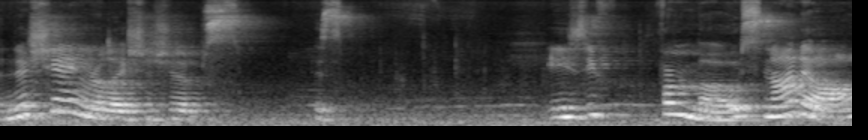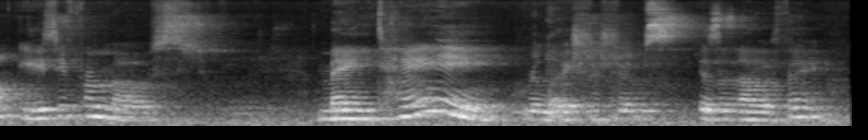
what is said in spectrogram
Initiating relationships is easy for most, not all, easy for most. Maintaining relationships is another thing.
